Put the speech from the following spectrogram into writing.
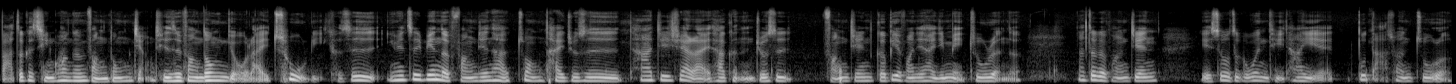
把这个情况跟房东讲，其实房东有来处理，可是因为这边的房间它的状态就是，他接下来他可能就是房间隔壁的房间他已经没租人了，那这个房间也是有这个问题，他也不打算租了，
